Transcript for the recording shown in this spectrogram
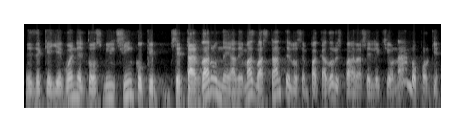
desde que llegó en el 2005, que se tardaron eh, además bastante los empacadores para seleccionarlo, porque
